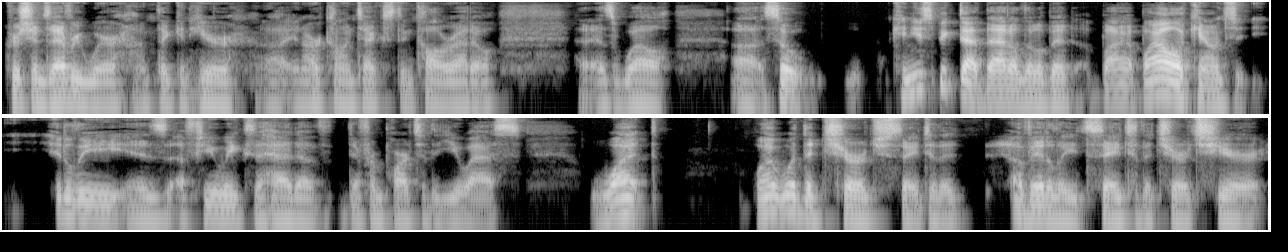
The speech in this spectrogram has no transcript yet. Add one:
Christians everywhere. I'm thinking here uh, in our context in Colorado uh, as well. Uh, so, can you speak that that a little bit? By by all accounts, Italy is a few weeks ahead of different parts of the U.S. What what would the church say to the of Italy say to the church here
